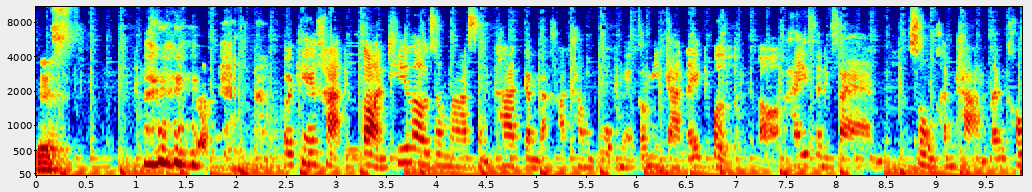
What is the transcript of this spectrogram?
베스트. โอเคค่ะ ก่อนที่เราจะมาสัมภาษณ์กันนะคะ ทางวกเนี่ยก็มีการได้เปิดเอ่อให้แฟนๆ ส่งคำถามกันเข้า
